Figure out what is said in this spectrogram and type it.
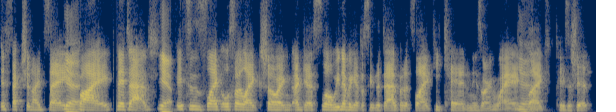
affection, I'd say, Yeah. by their dad. yeah, It's is like also like showing, I guess. Well, we never get to see the dad, but it's like he cared in his own way. Yeah. Like piece of shit.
